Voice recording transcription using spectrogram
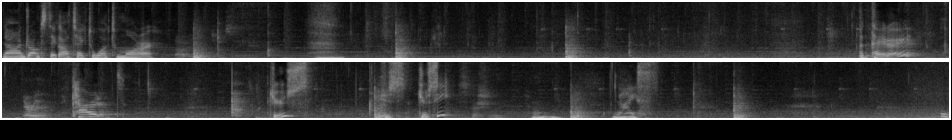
No, drumstick I'll take to work tomorrow. oh, yeah, drumstick. Potato, Everything, carrot, juice, juice, juicy, especially. Mm, nice. Ooh.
